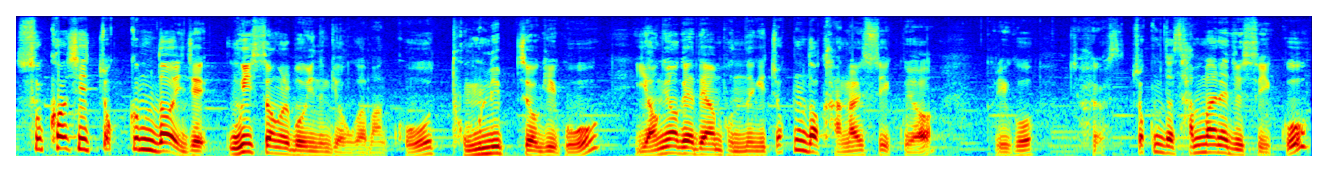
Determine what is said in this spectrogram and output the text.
수컷이 조금 더 이제 우위성을 보이는 경우가 많고 독립적이고 영역에 대한 본능이 조금 더 강할 수 있고요. 그리고 조금 더 산만해질 수 있고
